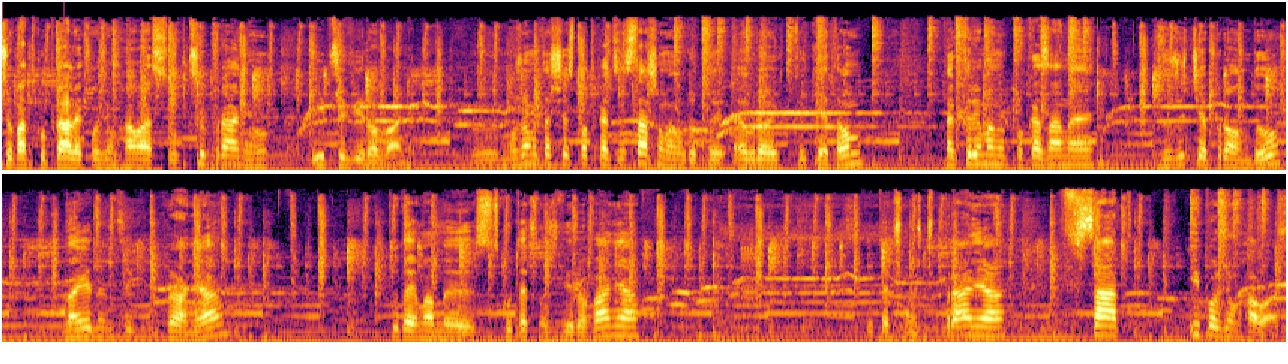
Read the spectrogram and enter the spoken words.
Przypadku pralek poziom hałasu przy praniu i przy wirowaniu. E, Możemy też się spotkać ze starszą euro- euroetykietą, na której mamy pokazane zużycie prądu na jeden cykl prania. Tutaj mamy skuteczność wirowania, skuteczność prania, wsad i poziom hałasu.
